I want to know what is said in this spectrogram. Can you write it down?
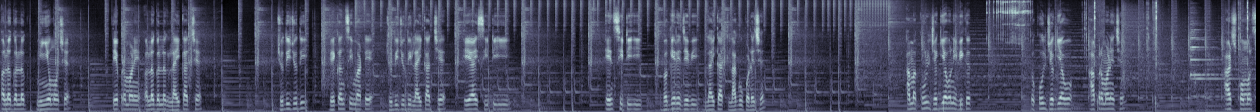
અલગ અલગ નિયમો છે. તે પ્રમાણે અલગ અલગ લાયકાત છે. જુદી જુદી વેકન્સી માટે જુદી જુદી લાયકાત છે. એઆઈસીટીઈ એનસીટીઈ વગેરે જેવી લાયકાત લાગુ પડે છે. આમાં કુલ જગ્યાઓની વિગત, તો કુલ જગ્યાઓ આ પ્રમાણે છે. આર્ટ્સ, કોમર્સ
